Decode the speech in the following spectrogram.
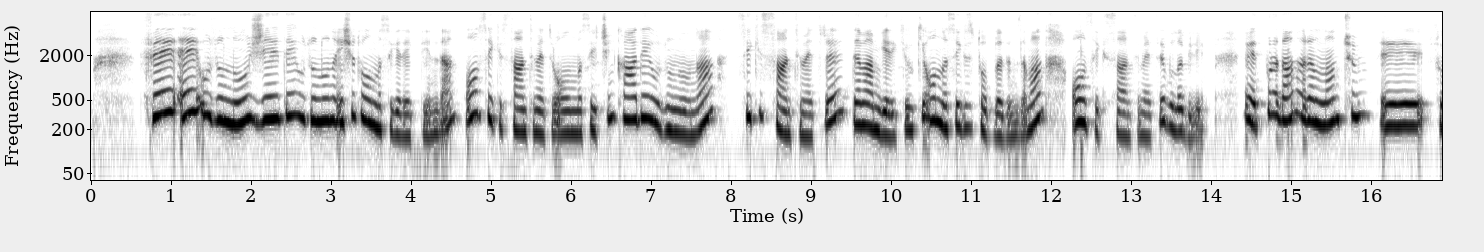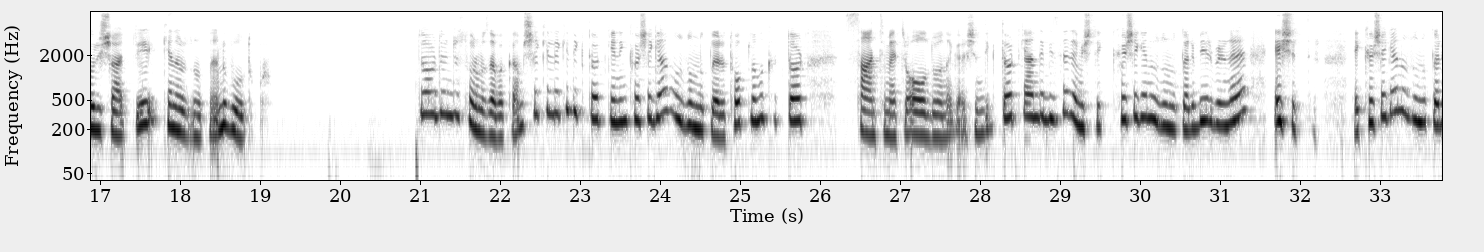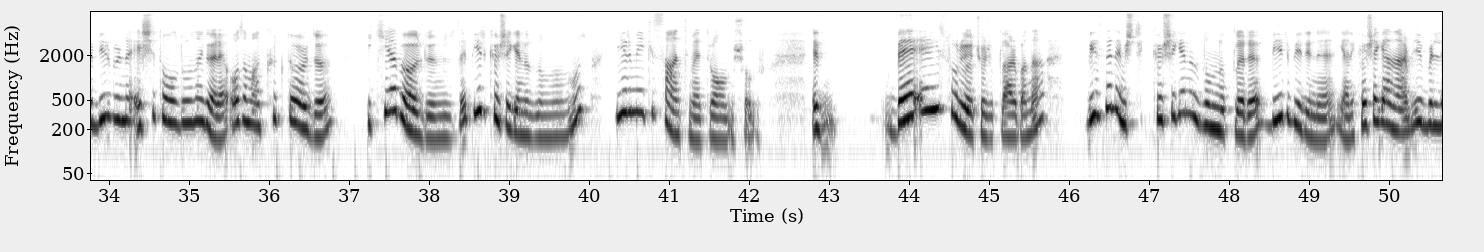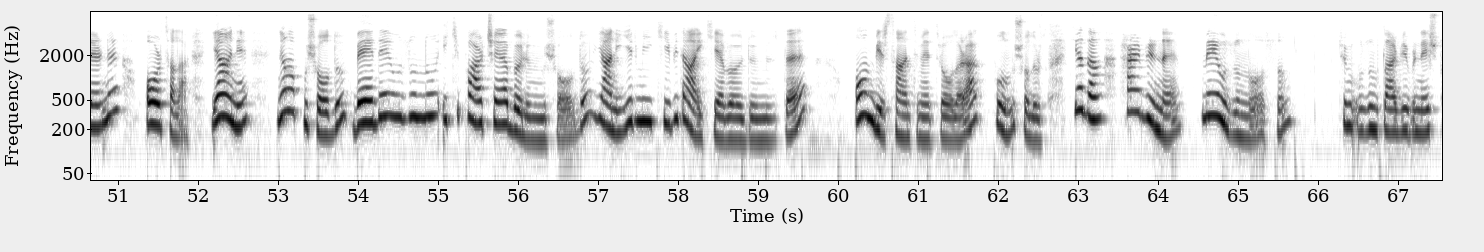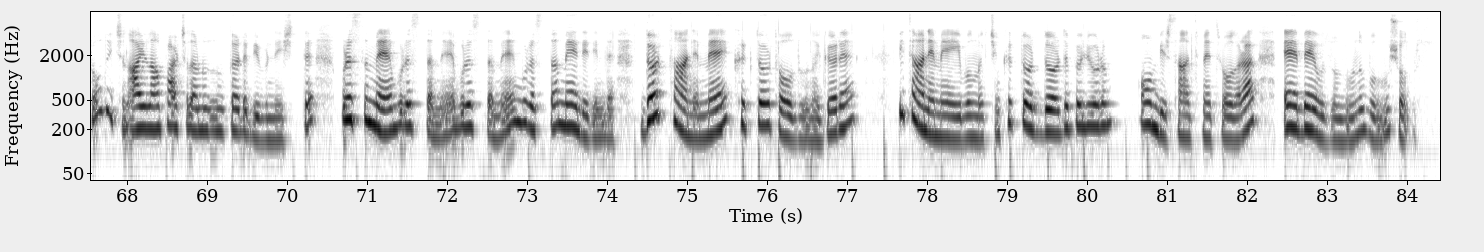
FE uzunluğu JD uzunluğuna eşit olması gerektiğinden 18 cm olması için KD uzunluğuna 8 cm demem gerekiyor ki 10 ile 8'i topladığım zaman 18 cm bulabileyim. Evet buradan aranılan tüm e, soru işaretli kenar uzunluklarını bulduk. Dördüncü sorumuza bakalım. Şekildeki dikdörtgenin köşegen uzunlukları toplamı 44 santimetre olduğuna göre. Şimdi dikdörtgende biz ne demiştik? Köşegen uzunlukları birbirine eşittir. E, köşegen uzunlukları birbirine eşit olduğuna göre o zaman 44'ü 2'ye böldüğümüzde bir köşegen uzunluğumuz 22 santimetre olmuş olur. E, BE'yi soruyor çocuklar bana. Biz ne demiştik? Köşegen uzunlukları birbirine yani köşegenler birbirlerine ortalar. Yani ne yapmış oldu? BD uzunluğu iki parçaya bölünmüş oldu. Yani 22'yi bir daha ikiye böldüğümüzde 11 santimetre olarak bulmuş oluruz. Ya da her birine M uzunluğu olsun. Tüm uzunluklar birbirine eşit olduğu için ayrılan parçaların uzunlukları da birbirine eşitti. Burası M, burası da M, burası da M, burası da M dediğimde 4 tane M 44 olduğuna göre bir tane M'yi bulmak için 44'ü 4'e bölüyorum. 11 santimetre olarak EB uzunluğunu bulmuş oluruz.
